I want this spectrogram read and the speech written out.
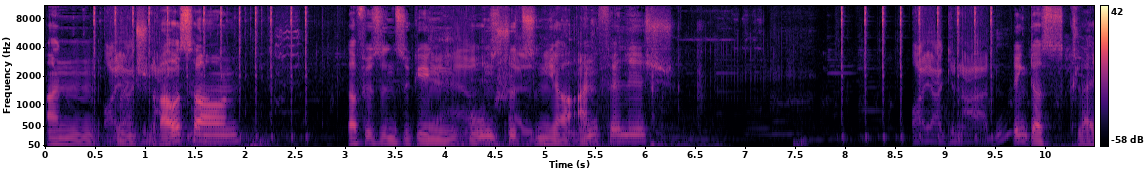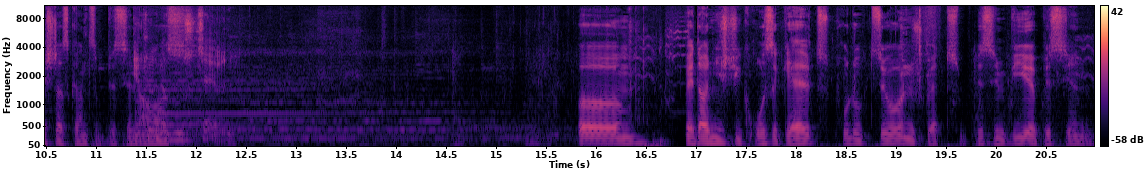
an Mönchen raushauen. Dafür sind sie gegen Bogenschützen ja anfällig. Bringt das gleicht das Ganze ein bisschen aus. Ähm, werde auch nicht die große Geldproduktion. Ich werde ein bisschen Bier, bisschen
